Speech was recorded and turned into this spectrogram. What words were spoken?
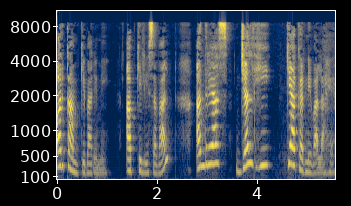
और काम के बारे में। आपके लिए सवाल अंद्रयास जल्द ही क्या करने वाला है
